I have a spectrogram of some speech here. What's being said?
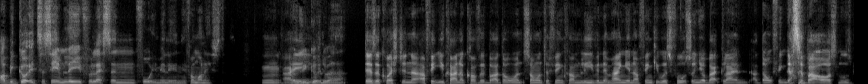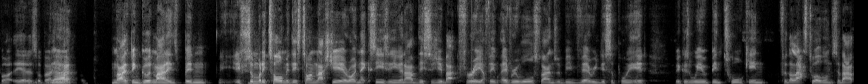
I'd be gutted to see him leave for less than 40 million, if I'm honest. Mm, I I'd be gutted about that. there's a question that I think you kind of covered, but I don't want someone to think I'm leaving them hanging. I think it was thoughts on your back line. I don't think that's about Arsenal's, but yeah, that's about Nah. you. No, it's been good, man. It's been. If somebody told me this time last year, right, next season you're gonna have this as your back three, I think every Wolves fans would be very disappointed because we've been talking for the last 12 months about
